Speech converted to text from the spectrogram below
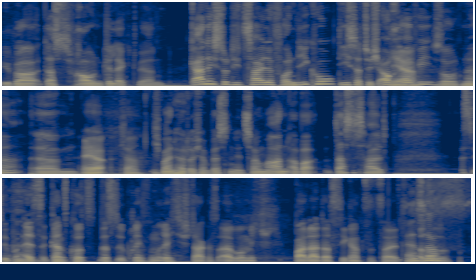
Über das Frauen geleckt werden. Gar nicht so die Zeile von Nico, die ist natürlich auch Ja. heavy, so, ne? Ähm, Ja, klar. ich meine, hört euch am besten den Song mal an, aber das ist halt. Ist Ähm. also ganz kurz, das ist übrigens ein richtig starkes Album. Ich baller das die ganze Zeit. Ernsthaft? Also es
